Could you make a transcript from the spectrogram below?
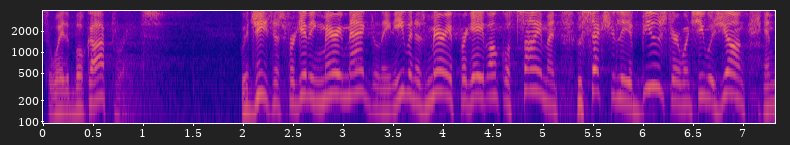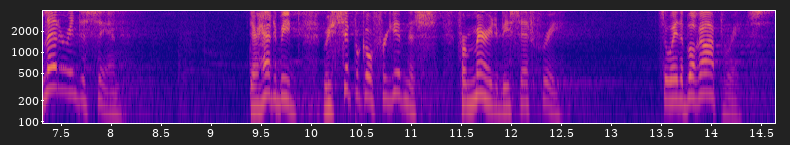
It's the way the book operates. With Jesus forgiving Mary Magdalene, even as Mary forgave Uncle Simon, who sexually abused her when she was young and led her into sin. There had to be reciprocal forgiveness for Mary to be set free. It's the way the book operates.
